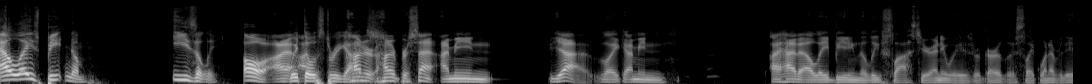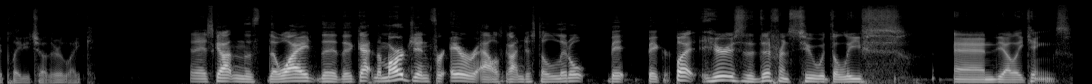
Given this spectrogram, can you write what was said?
LA's beating them easily Oh, I with those three guys. 100 percent. I mean, yeah, like I mean, I had LA beating the Leafs last year, anyways. Regardless, like whenever they played each other, like and it's gotten the the wide the the the margin for error. Al has gotten just a little bit bigger. But here's the difference too with the Leafs and the LA Kings.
